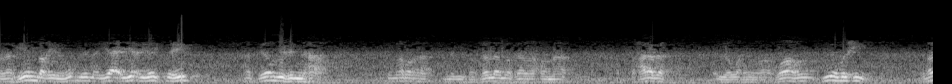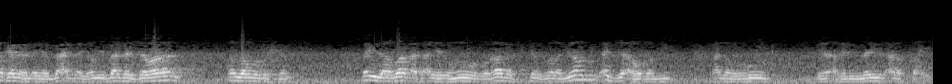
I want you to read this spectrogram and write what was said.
ولكن ينبغي للمؤمن أن يجتهد حتى يرمي في النهار. كما رمى النبي صلى الله عليه وسلم وكما رمى الصحابة رضي الله عنهم وأرضاهم في يوم العيد. وهكذا في الأيام بعد يوم بعد الزوال قبل غروب الشمس. فإذا ضاقت عليه الأمور وغابت الشمس ولم يرمي أجزأه الرمي بعد الغروب إلى آخر الليل على الصحيح.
